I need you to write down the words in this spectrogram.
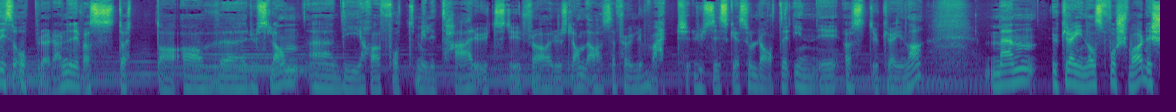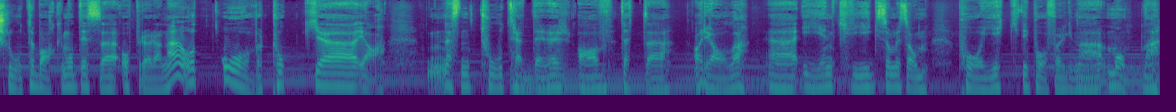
Disse opprørerne de var støtt støtta av eh, Russland. Eh, de har fått militær utstyr fra Russland. Det har selvfølgelig vært russiske soldater inne i Øst-Ukraina. Men Ukrainas forsvar de slo tilbake mot disse opprørerne og overtok eh, ja, nesten to tredjedeler av dette arealet eh, i en krig som liksom pågikk de påfølgende månedene.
